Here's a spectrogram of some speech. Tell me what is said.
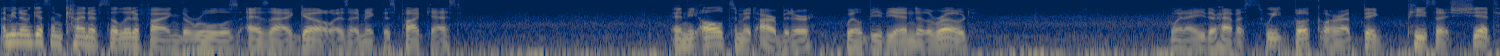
I mean, I guess I'm kind of solidifying the rules as I go, as I make this podcast. And the ultimate arbiter will be the end of the road when I either have a sweet book or a big piece of shit.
